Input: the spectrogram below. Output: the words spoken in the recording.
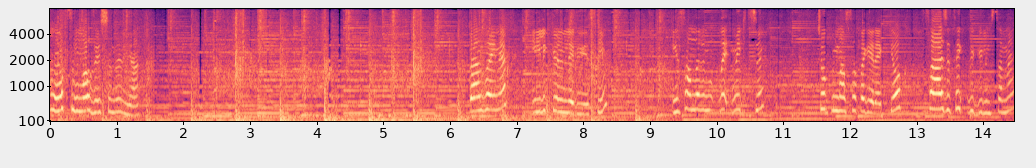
anlatılmaz yaşanır ya. Ben Zeynep, iyilik gönülleri üyesiyim. İnsanları mutlu etmek için çok bir masrafa gerek yok. Sadece tek bir gülümseme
